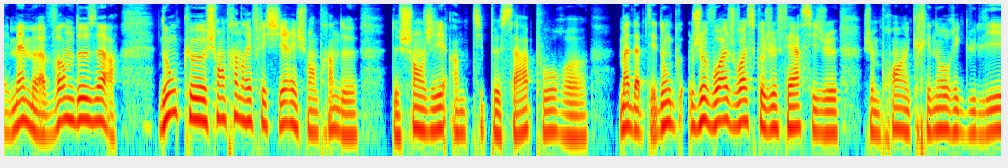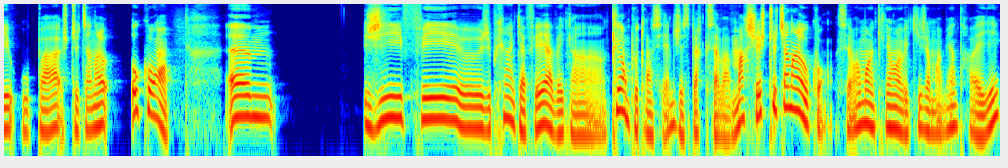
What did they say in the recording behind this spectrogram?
et même à 22 h Donc, je suis en train de réfléchir et je suis en train de changer un petit peu ça pour m'adapter. Donc, je vois, je vois ce que je vais faire si je, je me prends un créneau régulier ou pas. Je te tiendrai au courant. Euh, j'ai fait, euh, j'ai pris un café avec un client potentiel. J'espère que ça va marcher. Je te tiendrai au courant. C'est vraiment un client avec qui j'aimerais bien travailler.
